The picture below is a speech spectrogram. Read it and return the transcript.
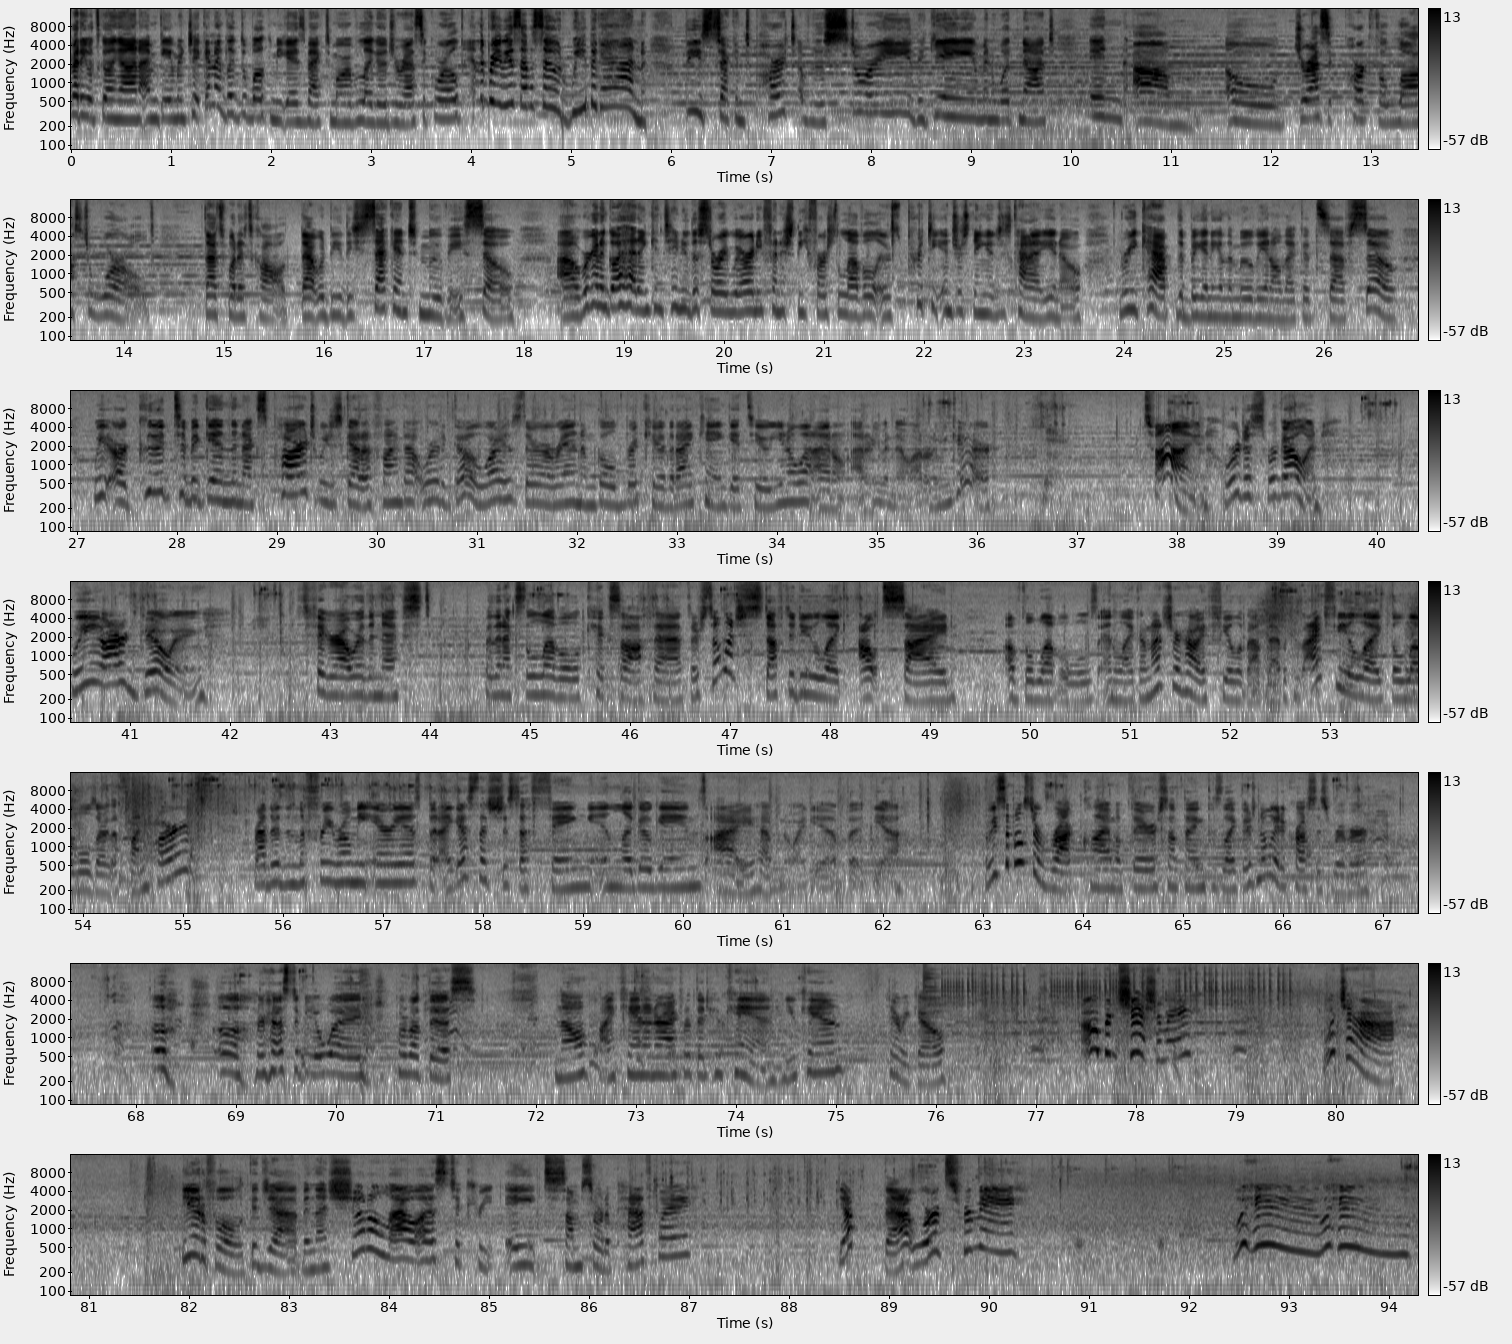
everybody, what's going on? I'm Gamer Chick, and I'd like to welcome you guys back to more of LEGO Jurassic World. In the previous episode, we began the second part of the story, the game, and whatnot in, um, oh, Jurassic Park The Lost World. That's what it's called. That would be the second movie, so... Uh, we're gonna go ahead and continue the story. We already finished the first level. It was pretty interesting. It just kind of, you know, recapped the beginning of the movie and all that good stuff. So, we are good to begin the next part. We just gotta find out where to go. Why is there a random gold brick here that I can't get to? You know what? I don't I don't even know. I don't even care. It's fine. We're just we're going. We are going. Let's figure out where the next where the next level kicks off at. There's so much stuff to do like outside of the levels and like I'm not sure how I feel about that because I feel like the levels are the fun part rather than the free roamy areas, but I guess that's just a thing in LEGO games. I have no idea, but yeah. Are we supposed to rock climb up there or something? Because, like, there's no way to cross this river. Ugh, ugh, there has to be a way. What about this? No, I can't interact with it. Who can? You can? There we go. Open sesame! Whatcha? Beautiful, good job. And that should allow us to create some sort of pathway. Yep, that works for me. Woohoo, woohoo.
